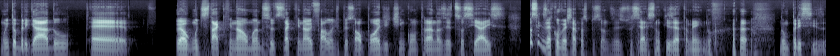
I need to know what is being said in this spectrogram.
Muito obrigado. É, se tiver algum destaque final, manda seu destaque final e fala onde o pessoal pode te encontrar nas redes sociais se você quiser conversar com as pessoas nas redes sociais, se não quiser também, não, não precisa.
